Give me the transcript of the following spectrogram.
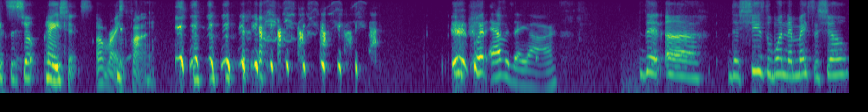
makes the show. Patience. All right, fine. Whatever they are. That uh that she's the one that makes the show.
